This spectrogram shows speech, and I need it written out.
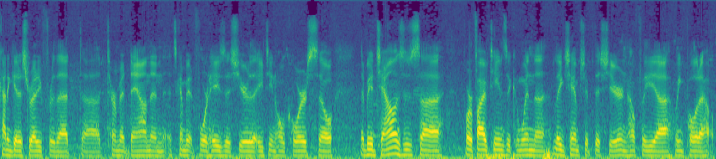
kind of get us ready for that uh, tournament down. And it's going to be at Fort Hays this year, the 18-hole course. So it'll be a challenge. There's uh, four or five teams that can win the league championship this year, and hopefully uh, we can pull it out.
